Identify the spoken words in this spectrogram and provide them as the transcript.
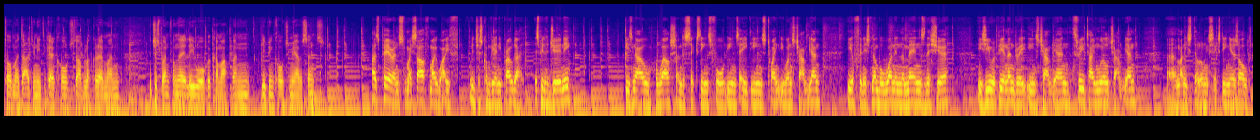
told my dad you need to get a coach to have a look at him and it just went from there. Lee Walker come up and he's been coaching me ever since. As parents, myself, my wife, we just couldn't be any prouder. It's been a journey. He's now a Welsh under 16s, 14s, 18s, 21s champion. He'll finish number one in the men's this year. He's European under 18s champion, three-time world champion, um, and he's still only 16 years old.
